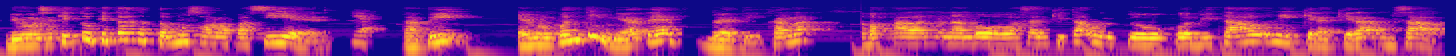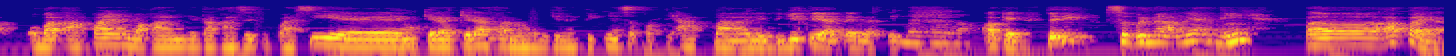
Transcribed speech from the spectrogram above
Di rumah sakit itu kita ketemu sama pasien. Ya. Tapi emang penting ya teh berarti karena bakalan menambah wawasan kita untuk lebih tahu nih kira-kira misal obat apa yang bakalan kita kasih ke pasien, Ya. kira-kira farmakokinetiknya seperti apa gitu-gitu ya teh berarti. Oke, jadi sebenarnya nih eh, apa ya?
